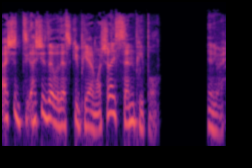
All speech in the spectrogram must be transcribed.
I should I should do that with SQPN. What should I send people? Anyway,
